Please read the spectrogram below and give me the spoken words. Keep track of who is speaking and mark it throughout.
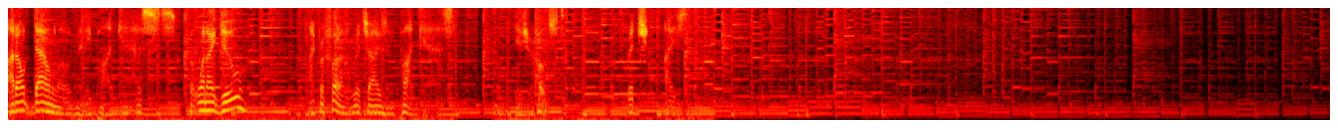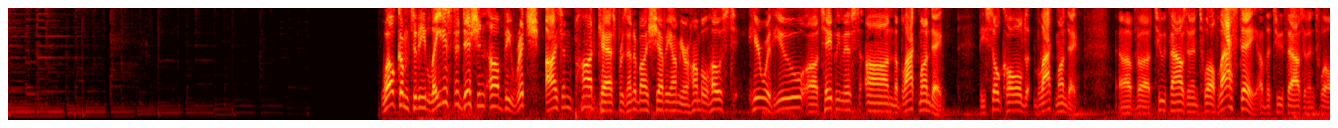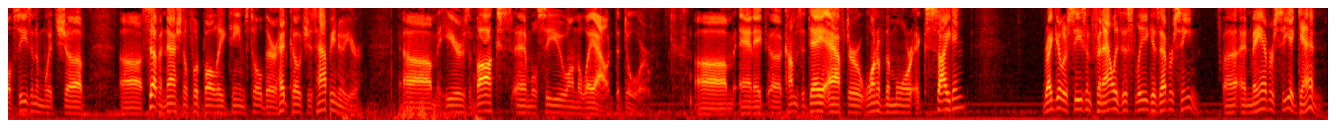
Speaker 1: I don't download many podcasts, but when I do, I prefer the Rich Eisen podcast. Here's your host, Rich Eisen.
Speaker 2: Welcome to the latest edition of the Rich Eisen podcast presented by Chevy. I'm your humble host here with you, uh, taping this on the Black Monday, the so called Black Monday of uh, 2012, last day of the 2012 season, in which uh, uh, seven National Football League teams told their head coaches Happy New Year. Um, here's a box, and we'll see you on the way out the door. Um, and it uh, comes a day after one of the more exciting regular season finales this league has ever seen uh, and may ever see again.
